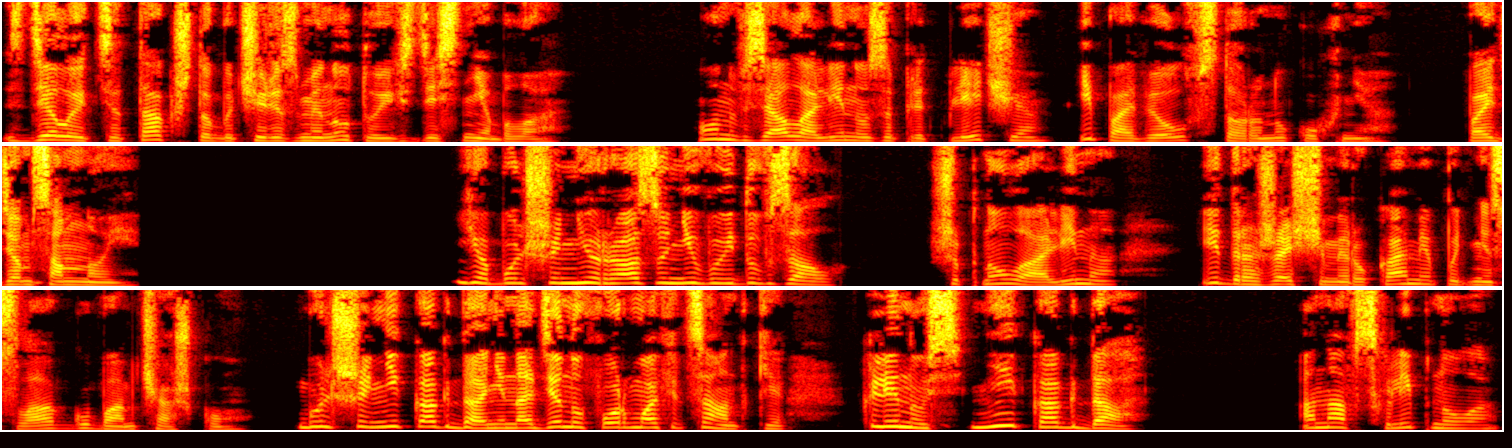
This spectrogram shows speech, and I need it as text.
«Сделайте так, чтобы через минуту их здесь не было. Он взял Алину за предплечье и повел в сторону кухни. «Пойдем со мной». «Я больше ни разу не выйду в зал», — шепнула Алина и дрожащими руками поднесла к губам чашку. «Больше никогда не надену форму официантки. Клянусь, никогда!» Она всхлипнула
